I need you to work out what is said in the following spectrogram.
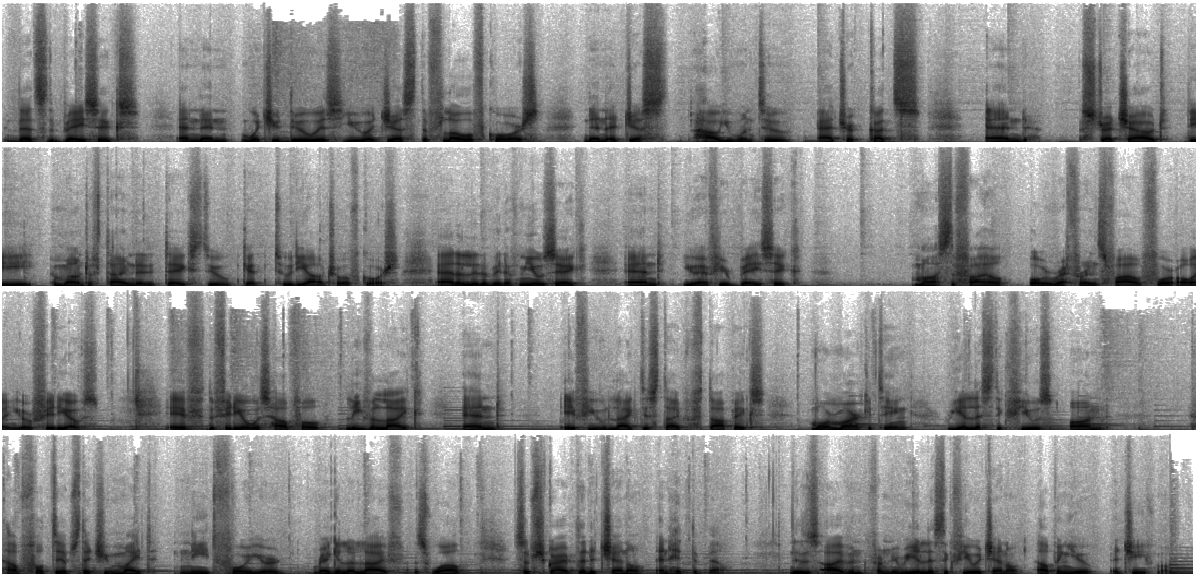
that's the basics. And then what you do is you adjust the flow, of course, then adjust how you want to add your cuts and stretch out the amount of time that it takes to get to the outro, of course. Add a little bit of music, and you have your basic master file or reference file for all your videos. If the video was helpful, leave a like, and if you like this type of topics, more marketing, realistic views on helpful tips that you might need for your regular life as well, subscribe to the channel and hit the bell. This is Ivan from the Realistic Viewer channel, helping you achieve more.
